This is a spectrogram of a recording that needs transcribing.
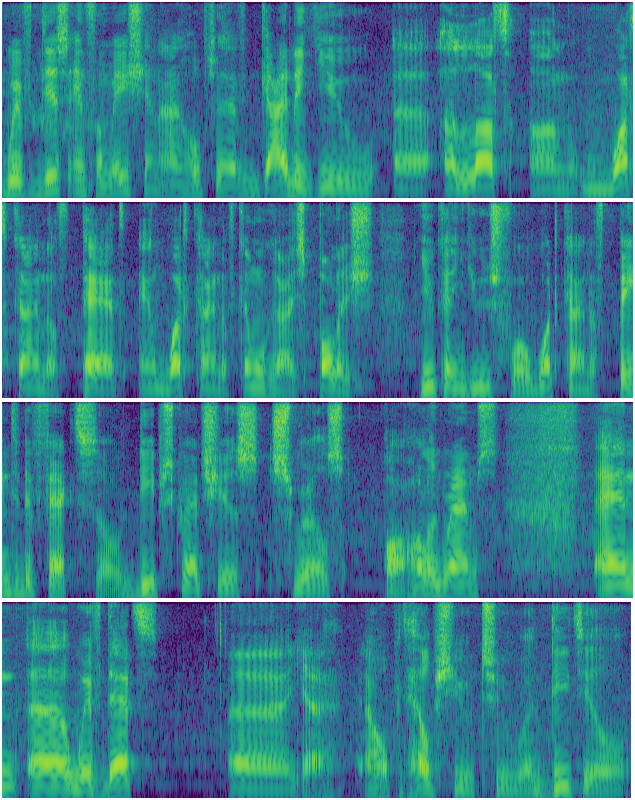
with this information I hope to have guided you uh, a lot on what kind of pad and what kind of camouflage polish you can use for what kind of paint defects, so deep scratches, swirls or holograms. And uh, with that, yeah, I hope it helps you to uh, detail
